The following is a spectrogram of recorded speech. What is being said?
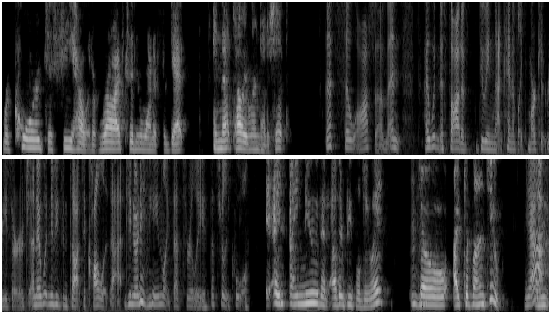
record to see how it arrived because I didn't want to forget. And that's how I learned how to ship. That's so awesome. And I wouldn't have thought of doing that kind of like market research. And I wouldn't have even thought to call it that. Do you know what I mean? Like that's really that's really cool. I, I knew that other people do it, hmm so I could learn too. Yeah. And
